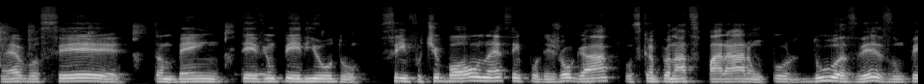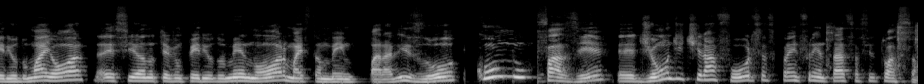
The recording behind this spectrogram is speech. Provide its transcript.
Né? Você também teve um período sem futebol, né, sem poder jogar. Os campeonatos pararam por duas vezes, um período maior. Esse ano teve um período menor, mas também paralisou. Como fazer, é, de onde tirar forças para enfrentar essa situação?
